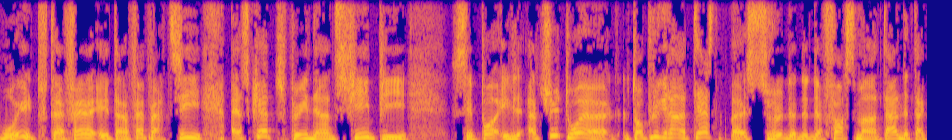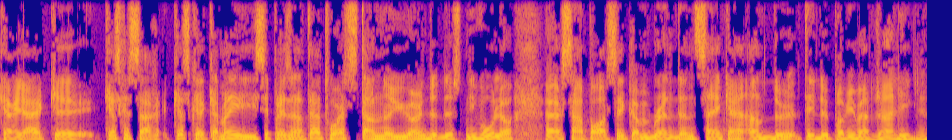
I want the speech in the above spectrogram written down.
Oui, tout à fait. Et t'en fais partie. Est-ce que tu peux identifier, puis c'est pas As-tu, toi, ton plus grand test, euh, si tu veux, de, force mentale de ta carrière, qu'est-ce que ça, qu'est-ce que, comment il s'est présenté à toi, si t'en as eu un de, ce niveau-là, euh, sans passer comme Brandon cinq ans entre deux, tes deux premiers matchs en ligue?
